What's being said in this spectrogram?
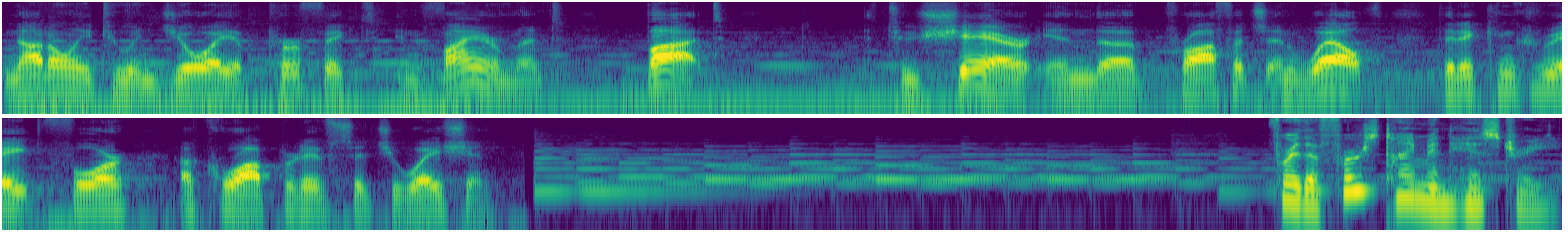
not only to enjoy a perfect environment, but to share in the profits and wealth that it can create for a cooperative situation. For the first time in history,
